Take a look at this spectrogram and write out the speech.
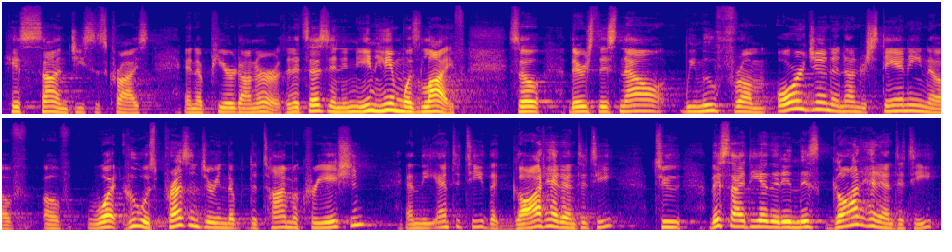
his Son, Jesus Christ, and appeared on earth. And it says, in, in him was life. So there's this now, we move from origin and understanding of, of what, who was present during the, the time of creation and the entity, the Godhead entity, to this idea that in this Godhead entity,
